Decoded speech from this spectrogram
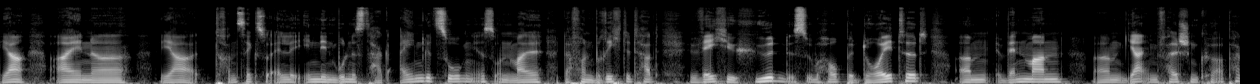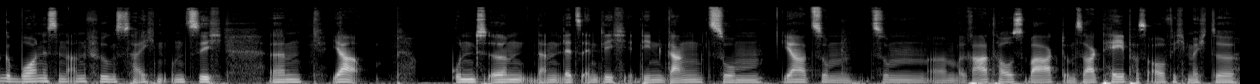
ja eine ja, Transsexuelle in den Bundestag eingezogen ist und mal davon berichtet hat, welche Hürden es überhaupt bedeutet, ähm, wenn man ähm, ja im falschen Körper geboren ist, in Anführungszeichen, und sich ähm, ja und ähm, dann letztendlich den Gang zum, ja, zum, zum ähm, Rathaus wagt und sagt, hey, pass auf, ich möchte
